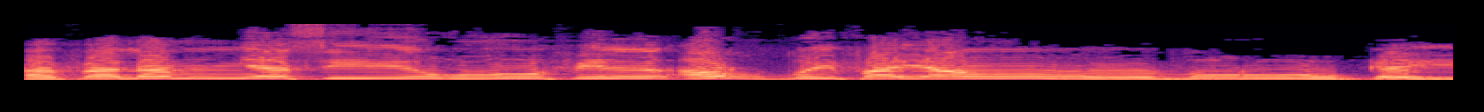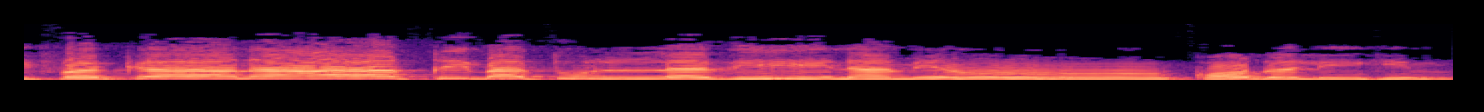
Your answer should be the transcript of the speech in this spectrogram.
أَفَلَمْ يَسِيرُوا فِي الْأَرْضِ فَيَنظُرُوا كَيْفَ كَانَ عَاقِبَةُ الَّذِينَ مِن قَبْلِهِمْ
